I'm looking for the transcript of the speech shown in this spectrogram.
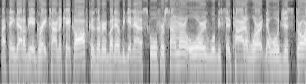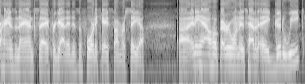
I think that'll be a great time to kick off because everybody will be getting out of school for summer or we'll be so tired of work that we'll just throw our hands in the air and say, forget it, it's a 40K summer, see ya. Uh, anyhow, hope everyone is having a good week,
